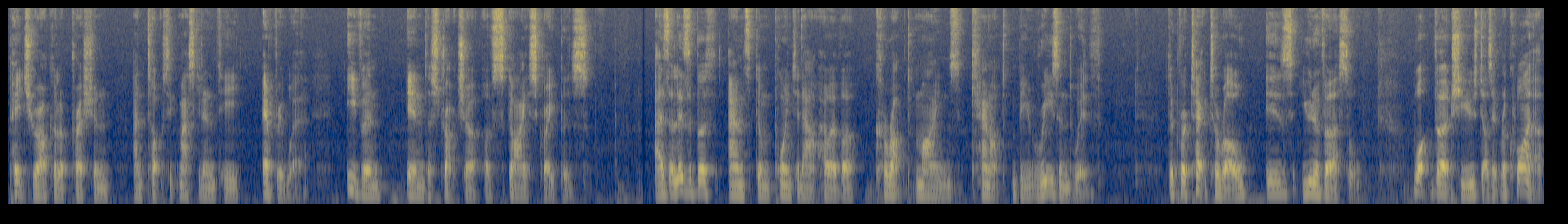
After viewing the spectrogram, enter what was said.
patriarchal oppression, and toxic masculinity everywhere, even in the structure of skyscrapers. As Elizabeth Anscombe pointed out, however, corrupt minds cannot be reasoned with. The protector role is universal. What virtues does it require?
